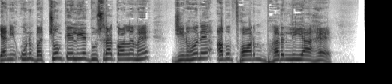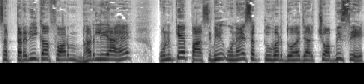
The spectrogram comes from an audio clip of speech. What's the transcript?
यानी उन बच्चों के लिए दूसरा कॉलम है जिन्होंने अब फॉर्म भर लिया है। सत्तरवीं का फॉर्म भर लिया है, उनके पास भी उन्नीस अक्टूबर 2024 से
